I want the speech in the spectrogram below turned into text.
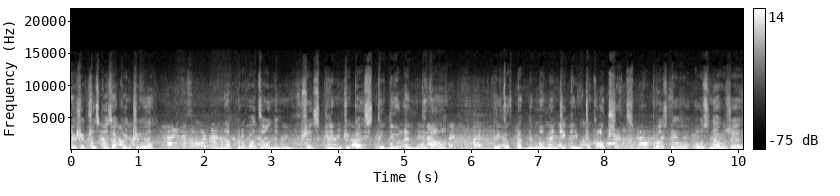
to się wszystko zakończyło na prowadzonym przez Klimczuka studiu M2. Tylko w pewnym momencie Klimczuk odszedł. Po prostu uznał, że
